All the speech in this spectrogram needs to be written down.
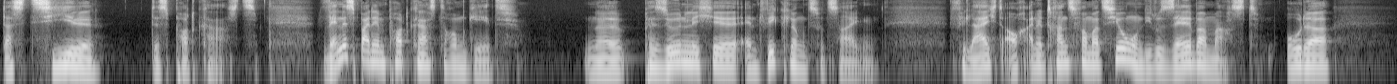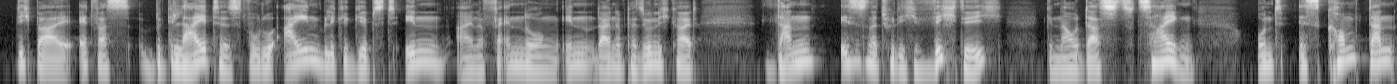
das Ziel des Podcasts? Wenn es bei dem Podcast darum geht, eine persönliche Entwicklung zu zeigen, vielleicht auch eine Transformation, die du selber machst oder dich bei etwas begleitest, wo du Einblicke gibst in eine Veränderung, in deine Persönlichkeit, dann ist es natürlich wichtig, genau das zu zeigen. Und es kommt dann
